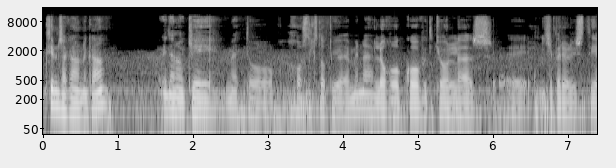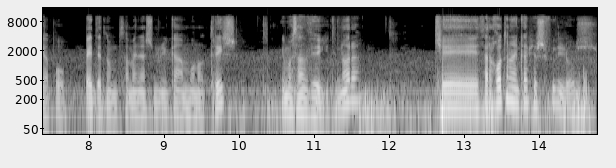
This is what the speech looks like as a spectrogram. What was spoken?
Ξύπνησα κανονικά, ήταν ok με το hostel στο οποίο έμενα λόγω covid κιόλας ε, είχε περιοριστεί από 5 άτομα που θα μέναν συνολικά μόνο 3 ήμασταν δύο για την ώρα και θα ερχόταν κάποιος φίλος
